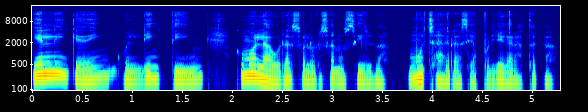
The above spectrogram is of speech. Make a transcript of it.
y en LinkedIn o en LinkedIn como Laura Solorzano Silva. Muchas gracias por llegar hasta acá.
